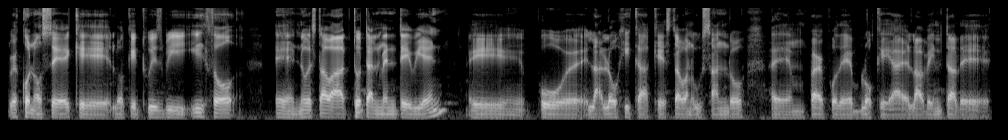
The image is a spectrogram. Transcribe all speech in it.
reconocer que lo que Twisby hizo eh, no estaba totalmente bien. Eh, por la lógica que estaban usando eh, para poder bloquear la venta de,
